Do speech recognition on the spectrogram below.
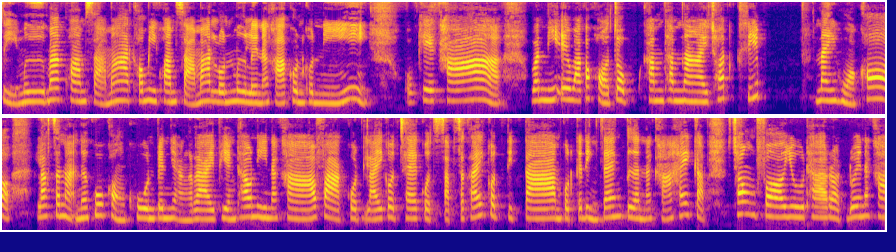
สีมือมากความสามารถเขามีความสามารถล้นมือเลยนะคะ คนคนนี้โอเคค่ะ วันนี้เอวาก็ขอจบคำทำนายช็อตคลิปในหัวข้อลักษณะเนื้อคู่ของคุณเป็นอย่างไรเพียงเท่านี้นะคะ ฝากกดไลค์ กดแชร์ กด Subscribe กดติดตาม กดกระดิ่งแจ้งเตือนนะคะ ให้กับช่อง For You Tarot ด้วยนะคะ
